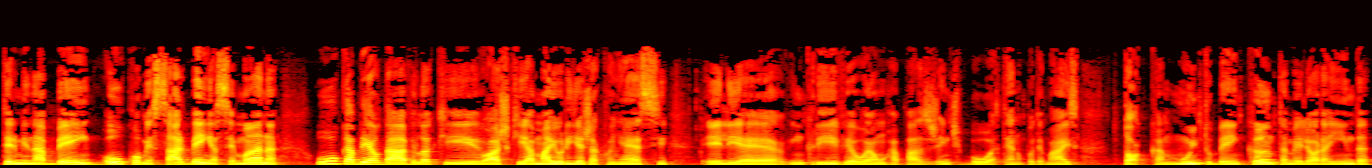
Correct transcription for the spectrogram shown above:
terminar bem, ou começar bem a semana, o Gabriel Dávila, que eu acho que a maioria já conhece. Ele é incrível, é um rapaz gente boa, até não poder mais, toca muito bem, canta melhor ainda.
